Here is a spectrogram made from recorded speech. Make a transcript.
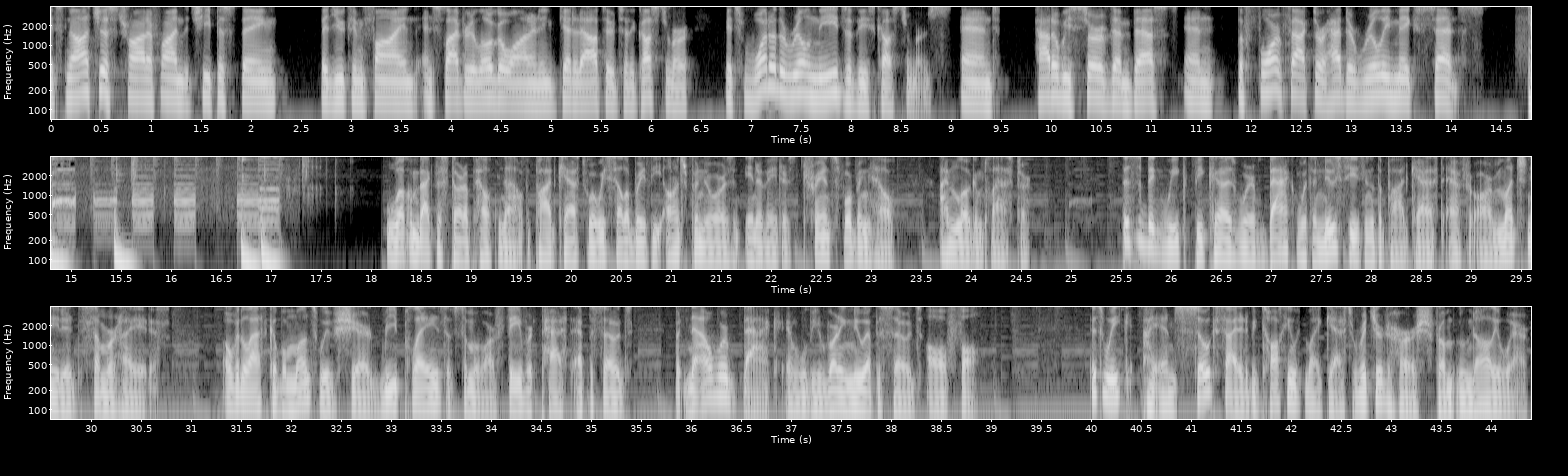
It's not just trying to find the cheapest thing that you can find and slap your logo on it and get it out there to the customer. It's what are the real needs of these customers and how do we serve them best? And the form factor had to really make sense. Welcome back to Startup Health Now, the podcast where we celebrate the entrepreneurs and innovators transforming health. I'm Logan Plaster. This is a big week because we're back with a new season of the podcast after our much needed summer hiatus. Over the last couple months, we've shared replays of some of our favorite past episodes, but now we're back and we'll be running new episodes all fall. This week, I am so excited to be talking with my guest, Richard Hirsch from UnaliWear.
